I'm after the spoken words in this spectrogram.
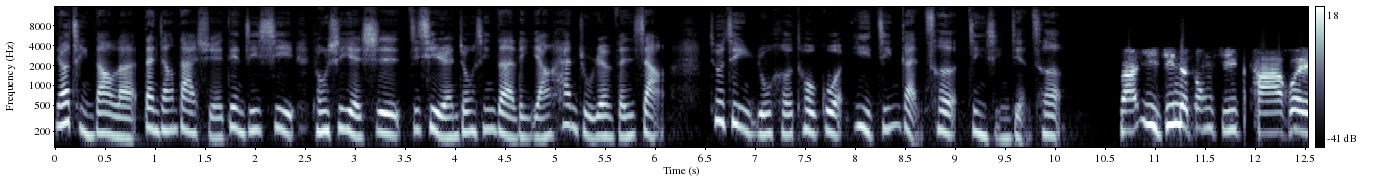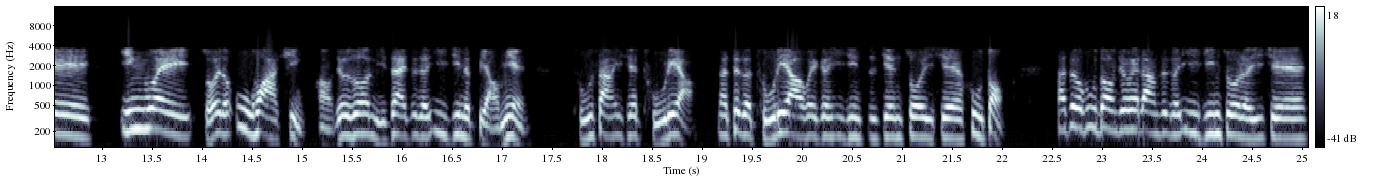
邀请到了淡江大学电机系，同时也是机器人中心的李阳汉主任分享，究竟如何透过易经感测进行检测？那易经的东西，它会因为所谓的物化性，哦，就是说你在这个易经的表面涂上一些涂料，那这个涂料会跟易经之间做一些互动，那这个互动就会让这个易经做了一些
